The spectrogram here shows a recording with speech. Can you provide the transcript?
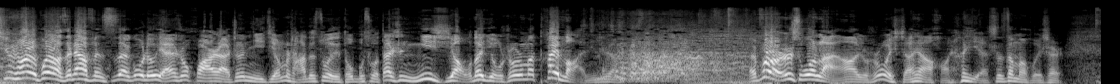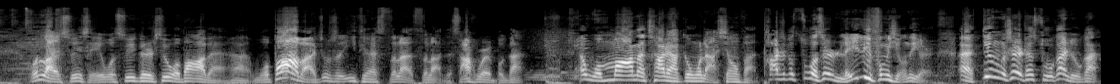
经常有不少咱家粉丝啊给我留言说花啊，就是你节目啥的做的都不错，但是你小子有时候他妈太懒，你知道吗？哎，不少人说懒啊，有时候我想想好像也是这么回事儿。我懒随谁？我随根随我爸呗。哎，我爸爸就是一天死懒死懒的，啥活也不干。哎，我妈呢，恰恰跟我俩相反，她是个做事雷厉风行的人。哎，定个事儿，她说干就干。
